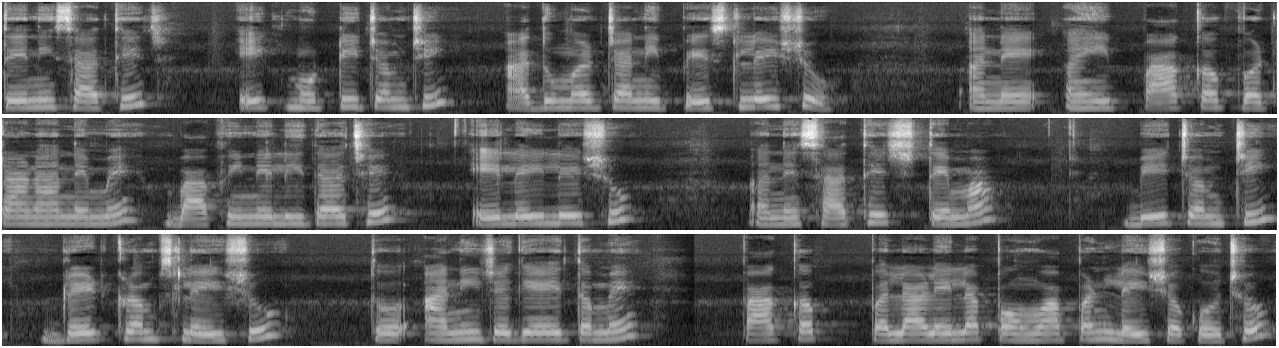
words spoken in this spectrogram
તેની સાથે જ એક મોટી ચમચી આદુ મરચાંની પેસ્ટ લઈશું. અને અહીં પા કપ વટાણાને મેં બાફીને લીધા છે. એ લઈ લઈશું અને સાથે જ તેમાં બે ચમચી બ્રેડ ક્રમ્સ લઈશું. તો આની જગ્યાએ તમે પા કપ પલાળેલા પૌવા પણ લઈ શકો છો.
